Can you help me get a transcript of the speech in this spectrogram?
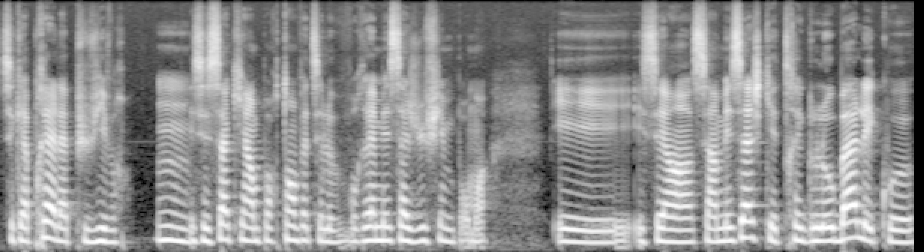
C'est qu'après elle a pu vivre. Hmm. Et c'est ça qui est important en fait, c'est le vrai message du film pour moi. Et, c'est un, un, message qui est très global et que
